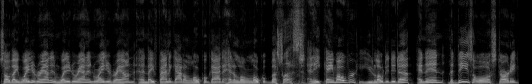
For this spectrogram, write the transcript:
So they waited around and waited around and waited around, and they finally got a local guy that had a little local bus. Bus. And he came over, you loaded it up, and then the diesel oil started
